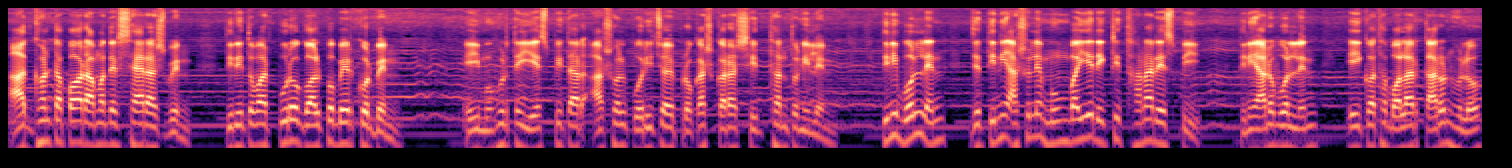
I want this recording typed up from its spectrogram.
আধ ঘণ্টা পর আমাদের স্যার আসবেন। তিনি তোমার পুরো গল্প বের করবেন। এই মুহূর্তেই এসপি তার আসল পরিচয় প্রকাশ করার সিদ্ধান্ত নিলেন। তিনি বললেন যে তিনি আসলে মুম্বাইয়ের একটি থানার এসপি তিনি আরও বললেন, এই কথা বলার কারণ হলো,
